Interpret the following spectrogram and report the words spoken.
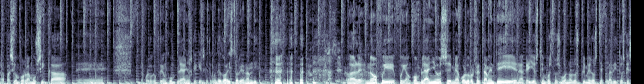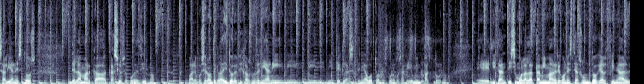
la pasión por la música. eh, recuerdo que fui a un cumpleaños. ¿Qué quieres? ¿Que te cuente toda la historia, Nandi? Vale, no, fui, fui a un cumpleaños, eh, me acuerdo perfectamente y en aquellos tiempos, pues bueno, los primeros tecladitos que salían estos de la marca Casio, se puede decir, ¿no? Vale, pues era un tecladito que fijaros, no tenía ni, ni, ni- ni teclas, tenía botones. Bueno, pues aquello me impactó, ¿no? Eh, di tantísimo la lata a mi madre con este asunto que al final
